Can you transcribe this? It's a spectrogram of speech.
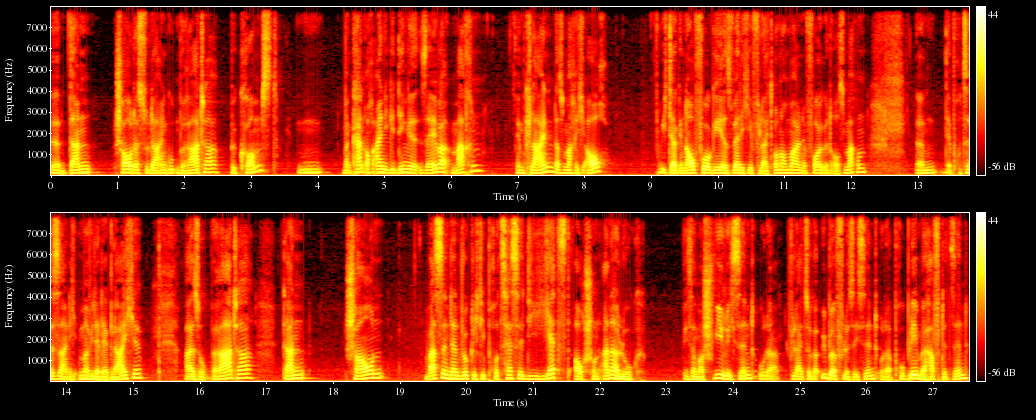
Äh, dann schau, dass du da einen guten Berater bekommst. Man kann auch einige Dinge selber machen, im Kleinen, das mache ich auch. Wie ich da genau vorgehe, das werde ich hier vielleicht auch nochmal eine Folge draus machen. Ähm, der Prozess ist eigentlich immer wieder der gleiche. Also Berater, dann schauen, was sind denn wirklich die Prozesse, die jetzt auch schon analog, ich sag mal, schwierig sind oder vielleicht sogar überflüssig sind oder problembehaftet sind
